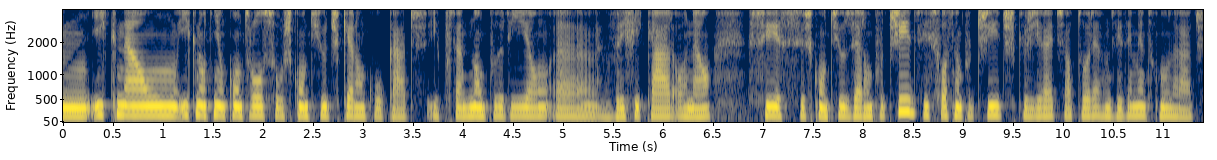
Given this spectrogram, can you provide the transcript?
um, e que não e que não tinham controle sobre os conteúdos que eram colocados e portanto não poderiam uh, verificar ou não se esses conteúdos eram protegidos e se fossem protegidos que os direitos de autor eram devidamente remunerados.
